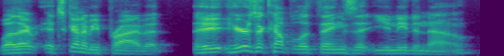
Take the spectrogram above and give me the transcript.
Well, there, it's going to be private. Here's a couple of things that you need to know.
